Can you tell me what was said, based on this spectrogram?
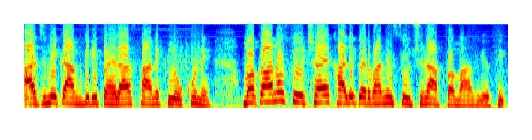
આજની કામગીરી પહેલા સ્થાનિક લોકોને મકાનો સ્વેચ્છાએ ખાલી કરવાની સૂચના આપવામાં આવી હતી.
